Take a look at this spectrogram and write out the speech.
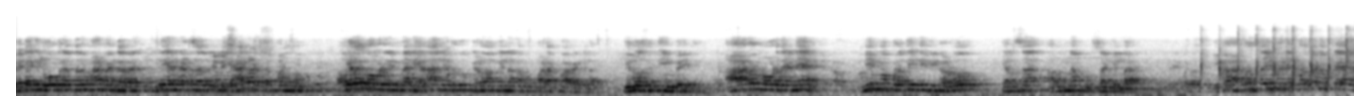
ಬೇಕಾಗಿಲ್ಲ ಹೋಗ್ರಿ ಅಂತಾರ ಮಾಡ್ರಿ ಹಂಗಾರ. ಇದೇ ಹನ್ನೆರಡು ಸಾವಿರ ಯಾಕೆ ಕಷ್ಟಪಡೋದು ಕೇಳಕ್ ಹೋಗ್ಬಿಡ್ರಿ ನಾನು ಯಾವ ಕೇಳುವಂಗಿಲ್ಲ, ನಮಗೆ ಮಾಡಕ್ಕೂ ಆಗಂಗಿಲ್ಲ. ಇರೋ ಸ್ಥಿತಿ ಹಿಂಗೈತಿ ಆರ್ಡರ್ ನೋಡ್ದೇನೆ ನಿಮ್ಮ ಪ್ರತಿನಿಧಿಗಳು ಕೆಲಸ ಅದನ್ನ ಮುಗಿಸಂಗಿಲ್ಲ. ಈಗ ಆರ್ಡರ್ ಸಹಿ ಮಾಡಿ ಕೊಡ್ತಾ ನಮ್ಮ ಕೈಯಾಗ.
